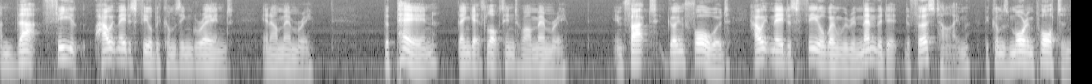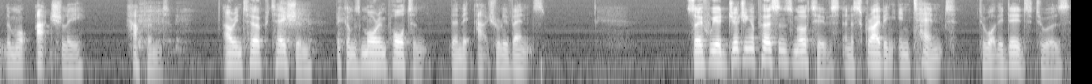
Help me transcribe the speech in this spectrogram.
And that feel, how it made us feel becomes ingrained in our memory. The pain then gets locked into our memory. In fact, going forward, how it made us feel when we remembered it the first time becomes more important than what actually happened. Our interpretation becomes more important than the actual events. So, if we are judging a person's motives and ascribing intent to what they did to us,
